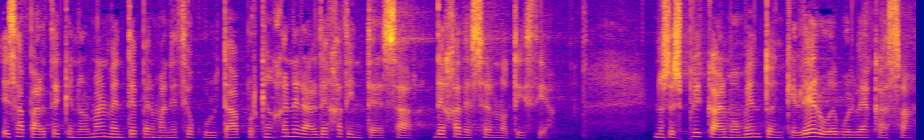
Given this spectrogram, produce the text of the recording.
esa parte que normalmente permanece oculta porque en general deja de interesar, deja de ser noticia nos explica el momento en que el héroe vuelve a casa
